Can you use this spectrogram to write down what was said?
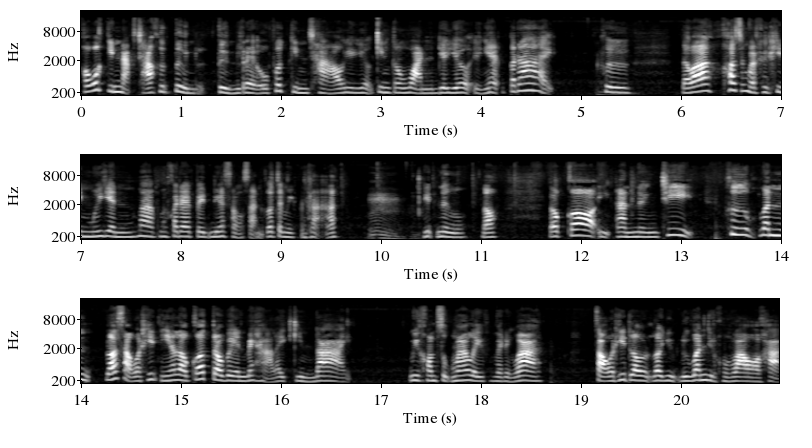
เขาก็กินหนักเช้าคือตื่นตื่นเร็ว เพื่อกินเช้าเยอะๆกินกลางวันเยอะๆอย่างเงี้ยก็ได้ คือ แต่ว่าข้อจำกัดคือกินมื้อเย็นมากไม่ค่อยได้เป็นเนี่ยสังสรรค์ก็จะมีปัญหาอืมนิดนึงเนาะแล้วก็อีกอันหนึ่งที่คือมันแล้วเสาร์อาทิตย์เนี้ยเราก็ตระเวนไปหาอะไรกินได้ มีความสุขมากเลยหมายถึงว่าเสาร์อาทิตย์เราเราหยุดหรือวันหยุดของเราอะค่ะ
